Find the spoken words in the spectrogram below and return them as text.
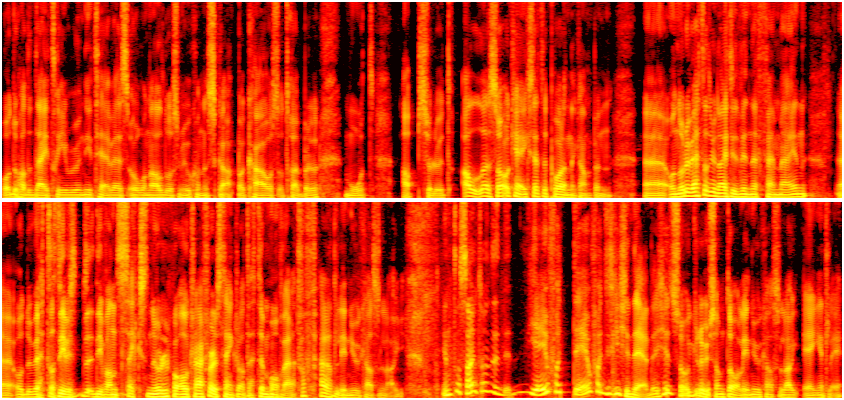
og du hadde de tre Rooney TVs og Ronaldo som jo kunne skape kaos og trøbbel mot absolutt alle. Så OK, jeg setter på denne kampen. Uh, og når du vet at United vinner 5-1, uh, og du vet at de, de vant 6-0 på Old Trafford, tenker du at dette må være et forferdelig Newcastle-lag. Interessant. Det, det, er jo, det, er jo, faktisk ikke det. Det er ikke et så grusomt dårlig Newcastle-lag, egentlig.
